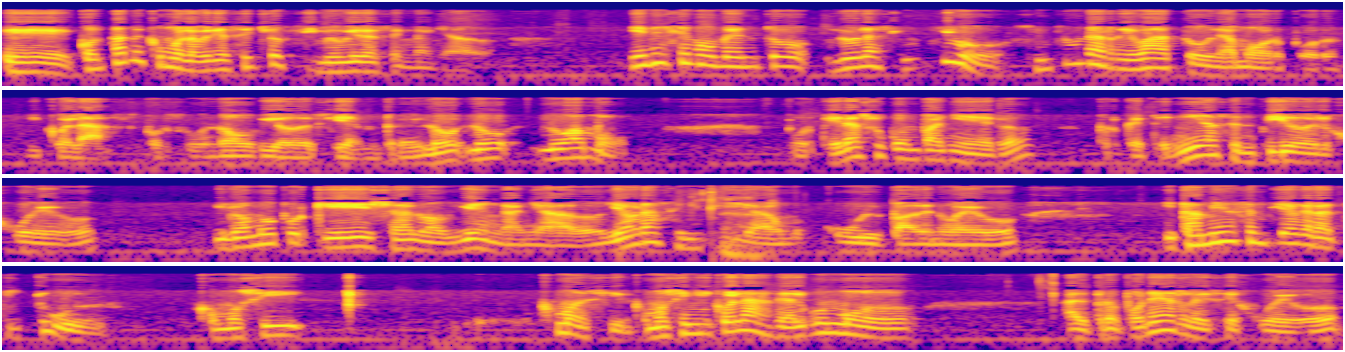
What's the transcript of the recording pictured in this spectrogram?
Eh, contame cómo lo habrías hecho si me hubieras engañado. Y en ese momento Lola sintió, sintió un arrebato de amor por Nicolás, por su novio de siempre. Lo, lo, lo amó, porque era su compañero, porque tenía sentido del juego, y lo amó porque ella lo había engañado. Y ahora sentía Claro. culpa de nuevo, y también sentía gratitud, como si, ¿cómo decir? Como si Nicolás de algún modo, al proponerle ese juego,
